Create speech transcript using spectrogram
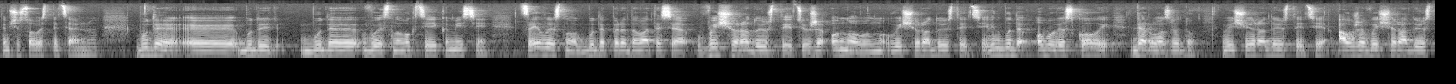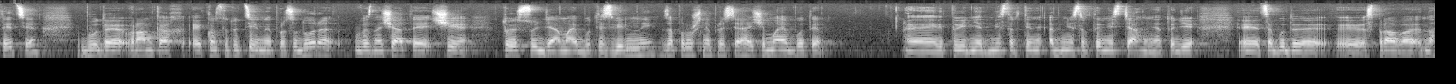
тимчасовою спеціальною. Буде, е, буде, буде висновок цієї комісії. Цей висновок буде передаватися в Вищу раду юстиції, вже оновлену Вищу раду юстиції. Він буде обов'язковий для розгляду Вищої ради юстиції, а вже Вища рада юстиції буде в рамках е, конституційної процедури визначати, чи той суддя має бути звільнений за порушення присяги, чи має бути е, відповідні адміністративні, адміністративні стягнення, тоді е, це буде е, справа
